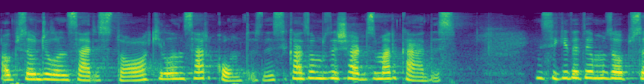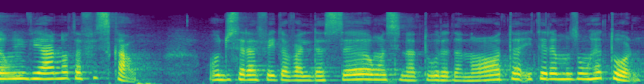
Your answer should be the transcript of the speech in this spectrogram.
a opção de lançar estoque e lançar contas. Nesse caso, vamos deixar desmarcadas. Em seguida, temos a opção Enviar nota fiscal, onde será feita a validação, assinatura da nota e teremos um retorno,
